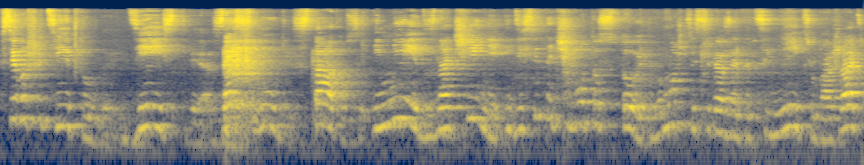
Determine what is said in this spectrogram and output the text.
все ваши титулы, действия, заслуги, статусы имеют значение и действительно чего-то стоят. вы можете себя за это ценить, уважать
